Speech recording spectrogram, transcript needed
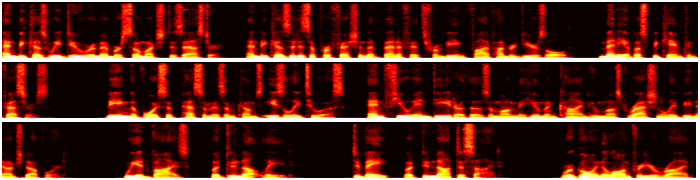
And because we do remember so much disaster, and because it is a profession that benefits from being 500 years old, many of us became confessors. Being the voice of pessimism comes easily to us, and few indeed are those among the humankind who must rationally be nudged upward. We advise, but do not lead. Debate, but do not decide. We're going along for your ride,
